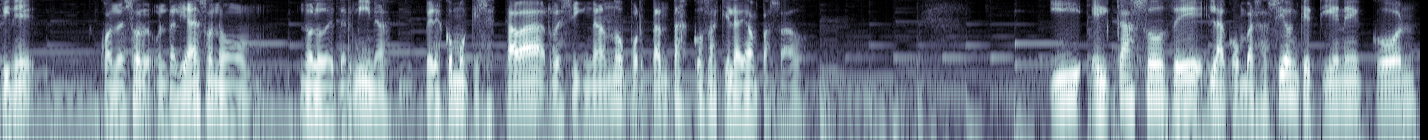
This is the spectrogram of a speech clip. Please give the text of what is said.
tiene, cuando eso en realidad eso no, no lo determina, pero es como que se estaba resignando por tantas cosas que le habían pasado y el caso de la conversación que tiene con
